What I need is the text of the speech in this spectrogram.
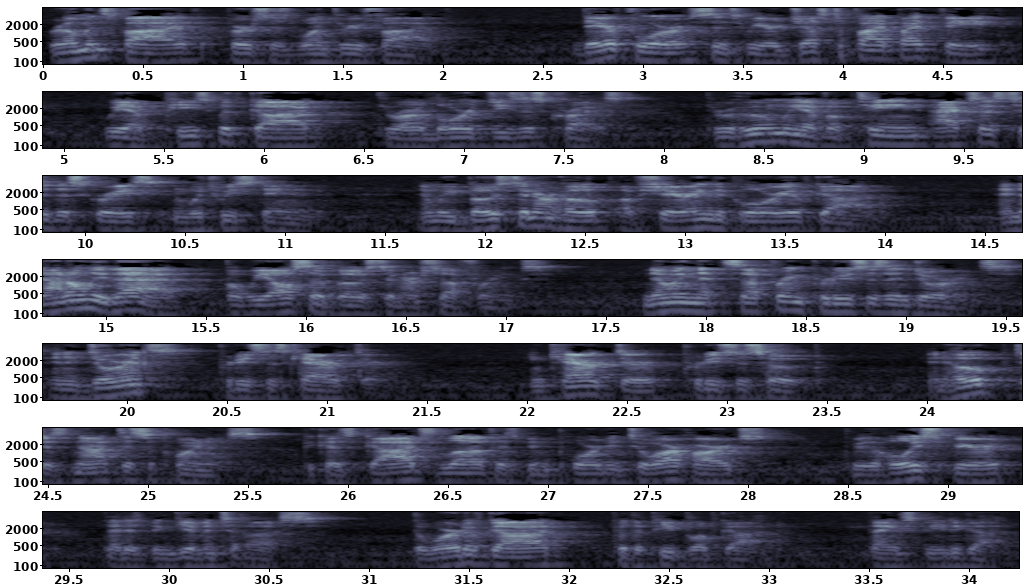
Romans 5, verses 1 through 5. Therefore, since we are justified by faith, we have peace with God through our Lord Jesus Christ, through whom we have obtained access to this grace in which we stand, and we boast in our hope of sharing the glory of God. And not only that, but we also boast in our sufferings, knowing that suffering produces endurance, and endurance produces character, and character produces hope. And hope does not disappoint us, because God's love has been poured into our hearts through the Holy Spirit that has been given to us. The Word of God for the people of God. Thanks be to God.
